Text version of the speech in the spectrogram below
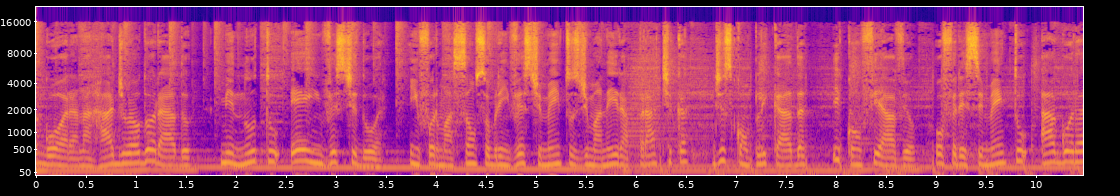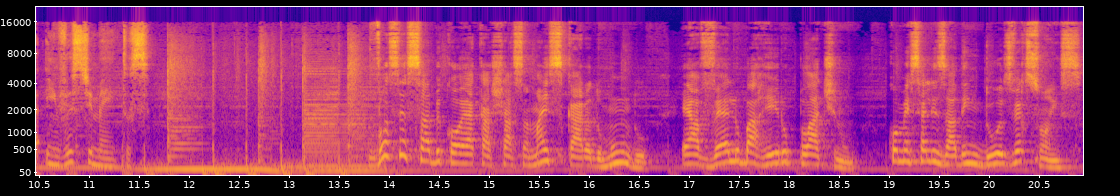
Agora na Rádio Eldorado, Minuto e Investidor. Informação sobre investimentos de maneira prática, descomplicada e confiável. Oferecimento Agora Investimentos. Você sabe qual é a cachaça mais cara do mundo? É a Velho Barreiro Platinum, comercializada em duas versões.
